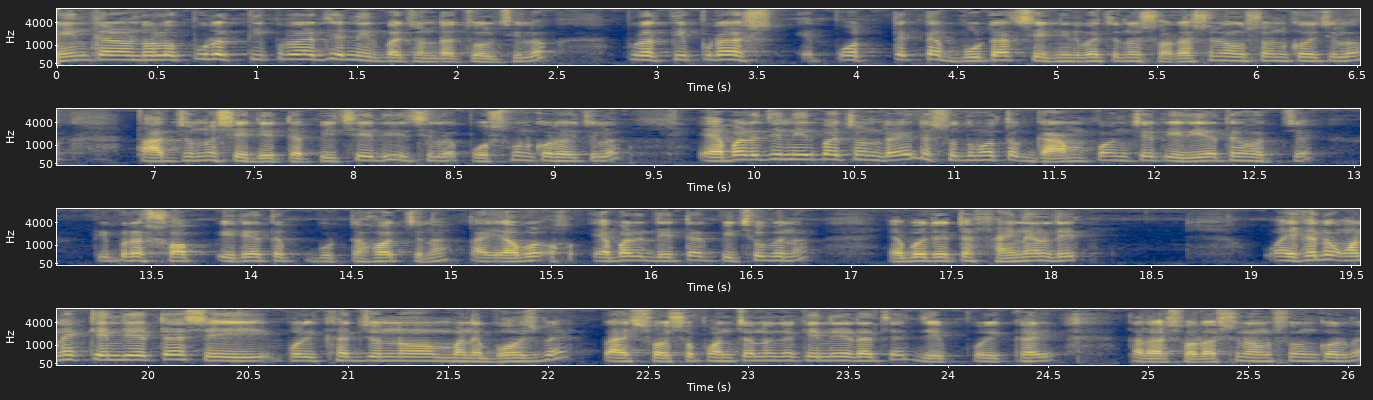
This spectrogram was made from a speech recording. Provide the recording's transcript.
মেন কারণ হলো পুরো ত্রিপুরার যে নির্বাচনটা চলছিল, পুরো ত্রিপুরা প্রত্যেকটা ভোটার সেই নির্বাচনে সরাসরি অংশগ্রহণ করেছিল। তার জন্য সেই ডেটটা পিছিয়ে দিয়েছিল পোস্টপোন করা হয়েছিল। এবারে যে নির্বাচনটা, এটা শুধুমাত্র গ্রাম পঞ্চায়েত এরিয়াতে হচ্ছে। ত্রিপুরা সব এরিয়াতে ভোটটা হচ্ছে না। তাই এবার এবারে ডেটটা পিছবে না। এবার ডেটটা ফাইনাল ডেট এখানে অনেক ক্যান্ডিডেটরা সেই পরীক্ষার জন্য মানে বসবে। প্রায় ছয়শো পঞ্চান্ন জন ক্যান্ডিডেট আছে যে পরীক্ষায় তারা সরাসরি অংশগ্রহণ করবে।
